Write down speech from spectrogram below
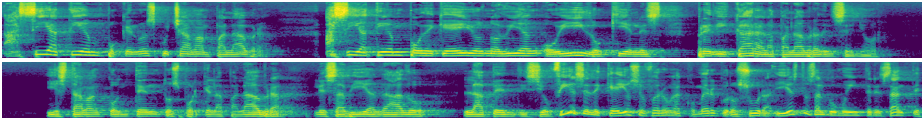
hacía tiempo que no escuchaban palabra. Hacía tiempo de que ellos no habían oído quien les predicara la palabra del Señor. Y estaban contentos porque la palabra les había dado la bendición. Fíjese de que ellos se fueron a comer grosura. Y esto es algo muy interesante,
